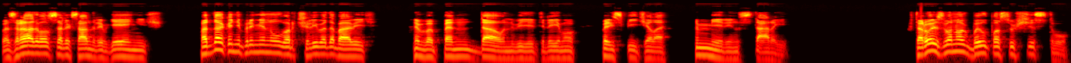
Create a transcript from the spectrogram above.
возрадовался Александр Евгеньевич, однако не применил ворчливо добавить. В видите ли, ему приспичило, Мерин старый. Второй звонок был по существу,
